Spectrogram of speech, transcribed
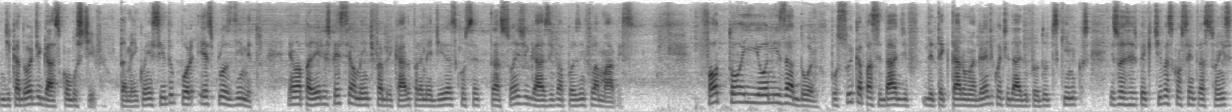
Indicador de gás combustível, também conhecido por explosímetro, é um aparelho especialmente fabricado para medir as concentrações de gases e vapores inflamáveis. Fotoionizador possui capacidade de detectar uma grande quantidade de produtos químicos e suas respectivas concentrações,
